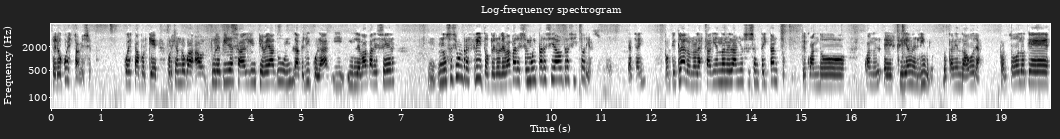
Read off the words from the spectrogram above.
pero cuesta a veces. Cuesta porque, por ejemplo, tú le pides a alguien que vea Dune, la película, y, le va a parecer, no sé si un refrito, pero le va a parecer muy parecida a otras historias. ¿Cachai? Porque claro, no la está viendo en el año sesenta y tanto, que cuando, cuando escribieron el libro, lo está viendo ahora, con todo lo que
